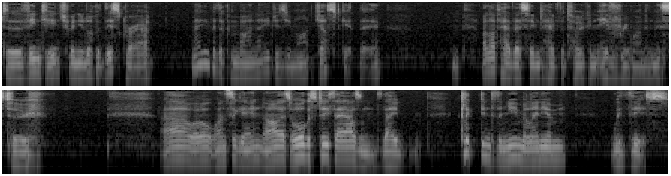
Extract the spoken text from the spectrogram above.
to vintage when you look at this crowd. Maybe with the combined ages you might just get there. I love how they seem to have the token everyone in this too. ah, well, once again, oh, that's August 2000. They clicked into the new millennium with this.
